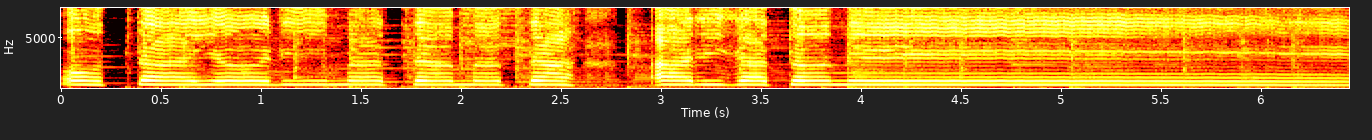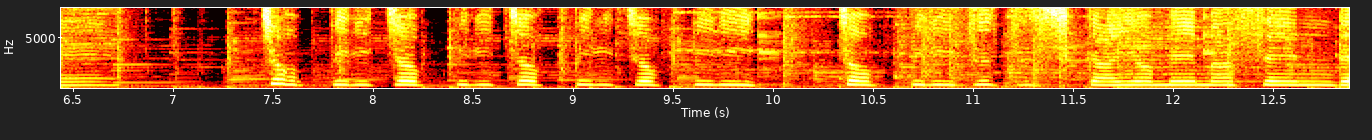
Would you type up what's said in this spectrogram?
お便りまたまたありがとね。ちょっぴりちょっぴりちょっぴりちょっぴりちょっぴりずつしか読めませんで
